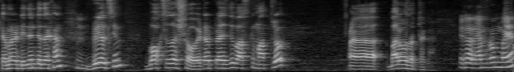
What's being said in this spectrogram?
ক্যামেরার ডিজাইনটা দেখান। ডুয়েল সিম বক্স হাজার সহ। এটার প্রাইস দেবো আজকে মাত্র বারো হাজার টাকা। এটা র্যাম রোম ভাইয়া?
